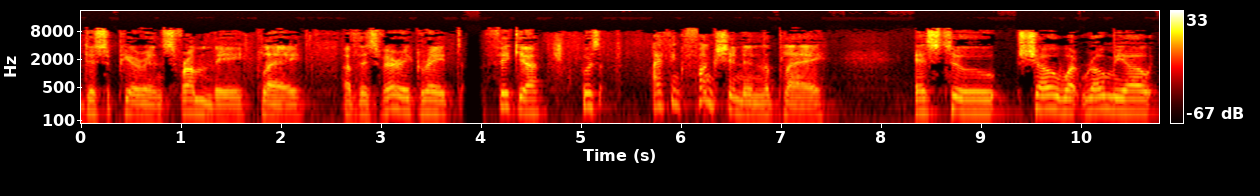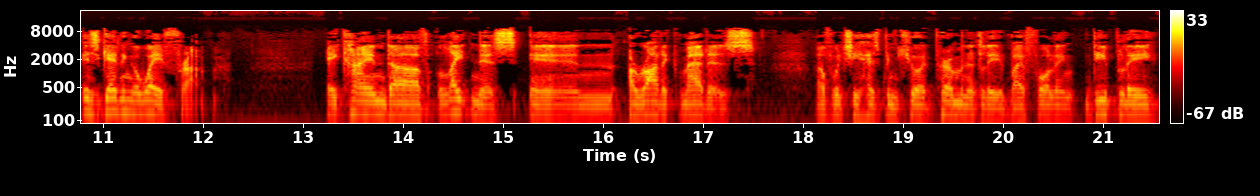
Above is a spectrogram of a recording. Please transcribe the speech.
disappearance from the play of this very great figure whose, I think, function in the play is to show what Romeo is getting away from. A kind of lightness in erotic matters of which he has been cured permanently by falling deeply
